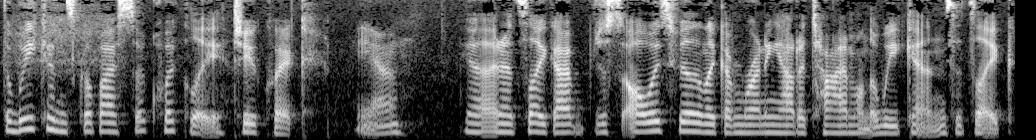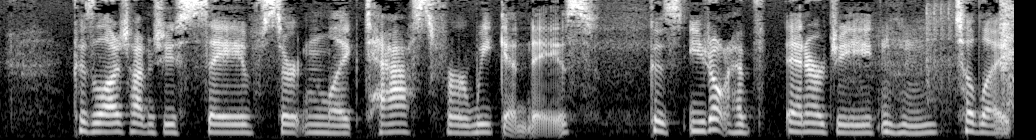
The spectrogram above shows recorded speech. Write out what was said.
the weekends go by so quickly. Too quick. Yeah. Yeah, and it's like I'm just always feeling like I'm running out of time on the weekends. It's like because a lot of times you save certain like tasks for weekend days because you don't have energy mm-hmm. to like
